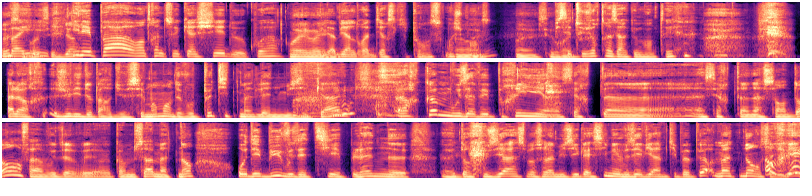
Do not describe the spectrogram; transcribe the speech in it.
Ouais, Bah, il, c'est bien. il est pas en train de se cacher de quoi. Ouais, ouais. Il a bien le droit de dire ce qu'il pense, moi je Ah pense. C'est toujours très argumenté. Alors, Julie Depardieu, c'est le moment de vos petites madeleines musicales. Alors, comme vous avez pris un certain, un certain ascendant, enfin, vous, vous- comme ça maintenant, au début, vous étiez pleine euh, d'enthousiasme sur la musique classique, mais vous aviez un petit peu peur. Maintenant, c'est bien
